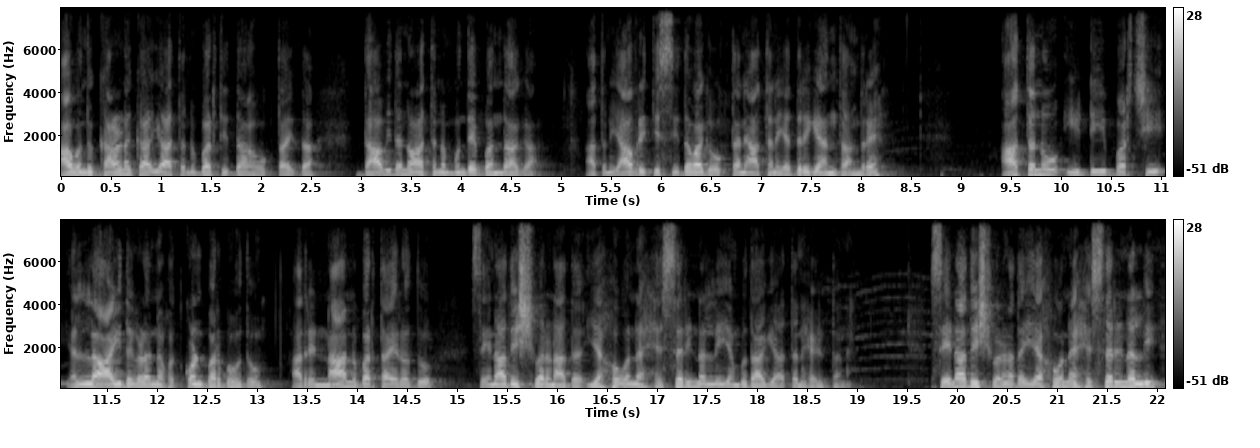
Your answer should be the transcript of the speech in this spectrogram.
ಆ ಒಂದು ಕಾರಣಕ್ಕಾಗಿ ಆತನು ಬರ್ತಿದ್ದ, ಹೋಗ್ತಾ ಇದ್ದ. ದಾವಿದನು ಆತನ ಮುಂದೆ ಬಂದಾಗ ಆತನು ಯಾವ ರೀತಿ ಸಿದ್ಧವಾಗಿ ಹೋಗ್ತಾನೆ ಆತನ ಎದುರಿಗೆ ಅಂತ ಅಂದರೆ, ಆತನು ಈಟಿ, ಬರ್ಚಿ ಎಲ್ಲ ಆಯುಧಗಳನ್ನು ಹೊತ್ಕೊಂಡು ಬರಬಹುದು. ಆದರೆ ನಾನು ಬರ್ತಾ ಇರೋದು ಸೇನಾಧೀಶ್ವರನಾದ ಯಹೋವನ ಹೆಸರಿನಲ್ಲಿ ಎಂಬುದಾಗಿ ಆತನು ಹೇಳ್ತಾನೆ. ಸೇನಾಧೀಶ್ವರನಾದ ಯಹೋವನ ಹೆಸರಿನಲ್ಲಿ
